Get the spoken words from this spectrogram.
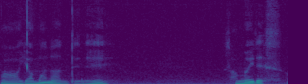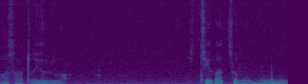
まあ山なんでね寒いです。朝と夜は。7月ももう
